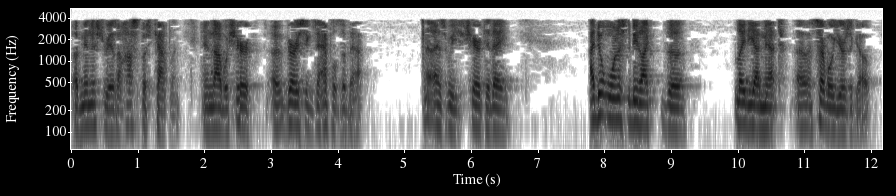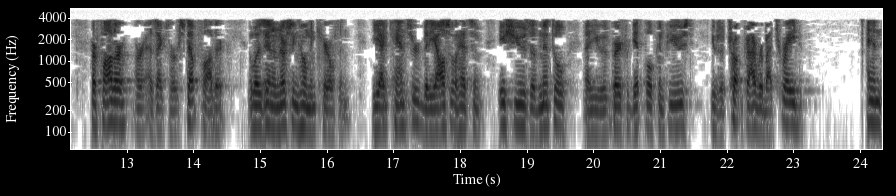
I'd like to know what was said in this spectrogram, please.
of ministry as a hospice chaplain, and I will share uh, various examples of that uh, as we share today. I don't want us to be like the lady I met uh, several years ago. Her father, or as actually her stepfather, was in a nursing home in Carrollton. He had cancer, but he also had some issues of mental. Uh, he was very forgetful, confused. He was a truck driver by trade. And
